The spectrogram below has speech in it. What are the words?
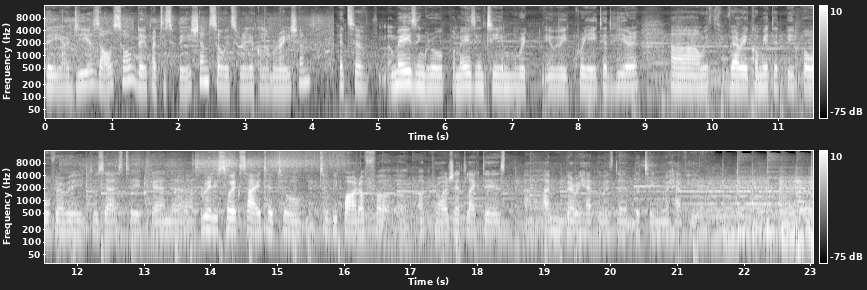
the ideas also, their participation, so it's really a collaboration. It's an amazing group, amazing team we, we created here uh, with very committed people, very enthusiastic, and uh, really so excited to, to be part of a, a project like this. Uh, I'm very happy with the, the team we have here.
